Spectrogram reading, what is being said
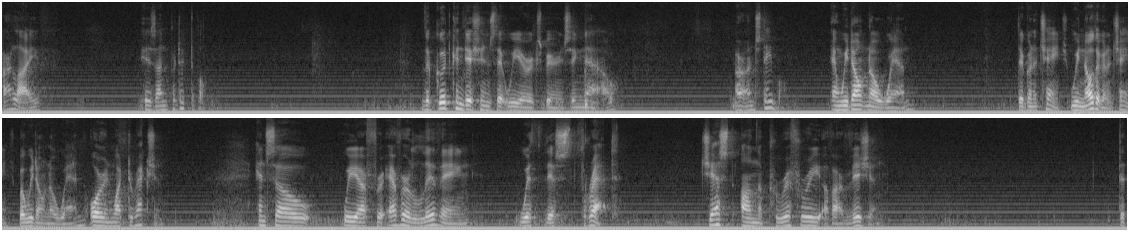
our life is unpredictable. The good conditions that we are experiencing now are unstable. And we don't know when, they're going to change. We know they're going to change, but we don't know when or in what direction. And so we are forever living with this threat just on the periphery of our vision that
